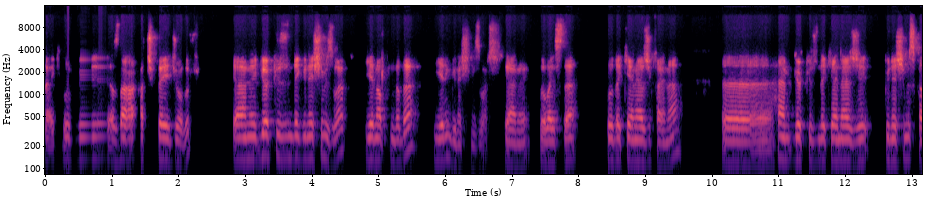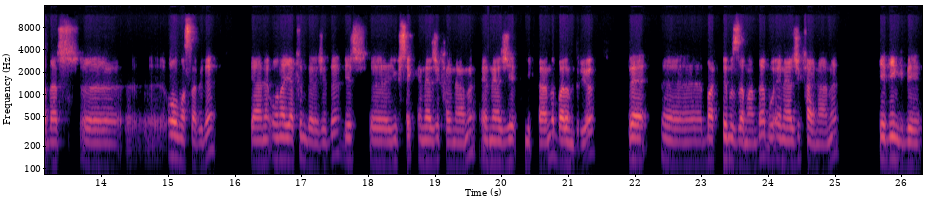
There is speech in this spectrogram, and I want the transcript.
Belki bu biraz daha açıklayıcı olur. Yani gökyüzünde güneşimiz var, yerin altında da yerin güneşimiz var. Yani dolayısıyla buradaki enerji kaynağı e, hem gökyüzündeki enerji güneşimiz kadar e, olmasa bile yani ona yakın derecede bir e, yüksek enerji kaynağını, enerji miktarını barındırıyor. Ve e, baktığımız zaman da bu enerji kaynağını dediğim gibi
